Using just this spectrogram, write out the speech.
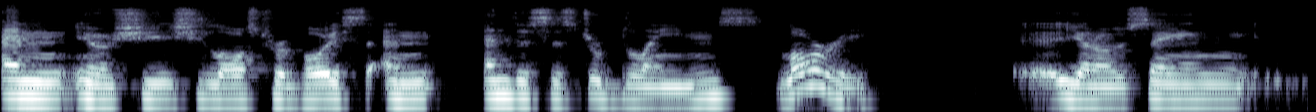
and, you know, she, she lost her voice and, and the sister blames Laurie, eh, you know, saying,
